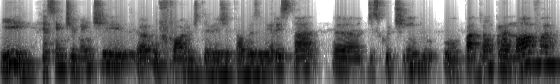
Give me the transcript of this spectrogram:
E, recentemente, uh, o Fórum de TV Digital Brasileira está discutindo o padrão para nova,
